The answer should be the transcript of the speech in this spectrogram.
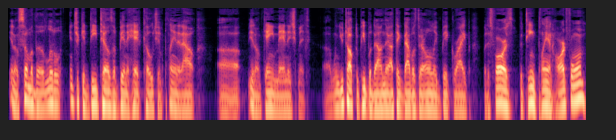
you know, some of the little intricate details of being a head coach and playing it out uh, you know, game management. Uh, when you talk to people down there, I think that was their only big gripe. But as far as the team playing hard for him,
